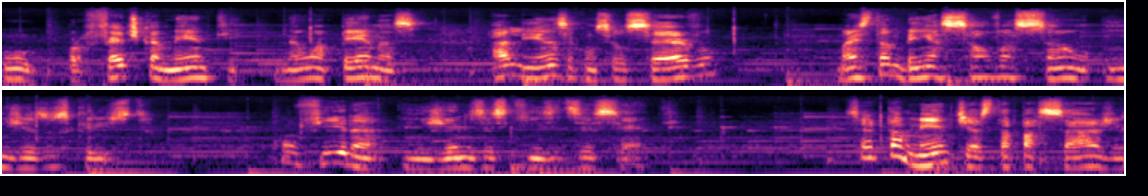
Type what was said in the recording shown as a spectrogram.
o profeticamente não apenas a aliança com seu servo, mas também a salvação em Jesus Cristo. Confira em Gênesis 15, 17. Certamente esta passagem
